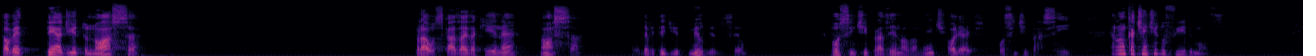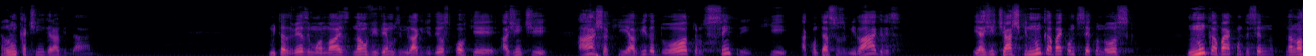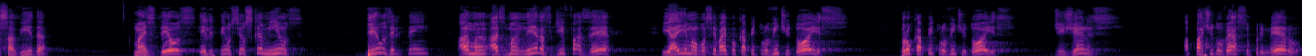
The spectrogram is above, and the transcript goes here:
talvez tenha dito: Nossa, para os casais aqui, né? Nossa, ela deve ter dito: Meu Deus do céu, vou sentir prazer novamente. Olha isso, vou sentir prazer. Ela nunca tinha tido filho, irmãos. Ela nunca tinha engravidado. Muitas vezes, irmão, nós não vivemos o milagre de Deus porque a gente acha que a vida do outro, sempre que acontecem os milagres, e a gente acha que nunca vai acontecer conosco, nunca vai acontecer na nossa vida. Mas Deus, Ele tem os seus caminhos. Deus, Ele tem as maneiras de fazer. E aí, irmão, você vai para o capítulo 22, para o capítulo 22, de Gênesis, a partir do verso 1,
